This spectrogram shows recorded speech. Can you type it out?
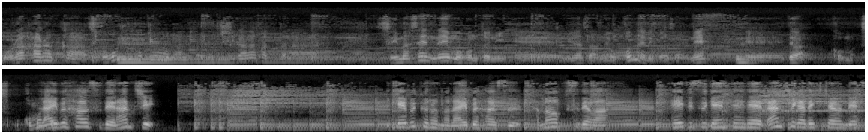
モラハラか、そういうことは知らなかったな。すいませんね、もう本当に。えー皆さんね、怒んないでくださいね。うんえーでは、コマコマーシャルライブハウスでランチ池袋のライブハウスカノープスでは平日限定でランチができちゃうんです。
